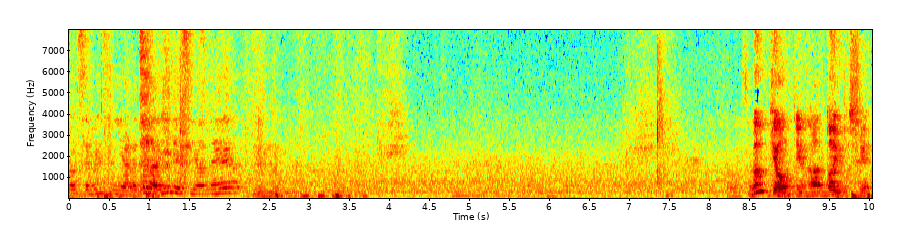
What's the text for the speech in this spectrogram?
そんな責めずにやれたらいいですよね。うん。仏教っていうのはどういう教え？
